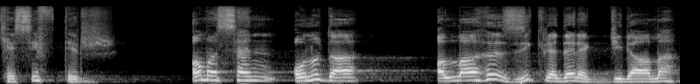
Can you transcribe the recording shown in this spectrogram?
kesiftir. Ama sen onu da Allah'ı zikrederek cilala.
